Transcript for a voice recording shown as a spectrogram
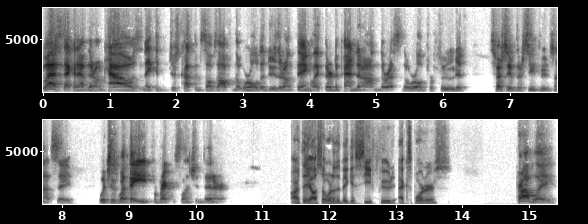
the US that can have their own cows and they could just cut themselves off from the world and do their own thing. Like they're dependent on the rest of the world for food, if, especially if their seafood's not safe, which is what they eat for breakfast, lunch, and dinner. Aren't they also one of the biggest seafood exporters? Probably.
